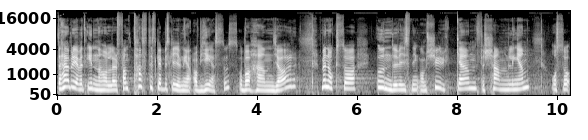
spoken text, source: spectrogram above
Det här brevet innehåller fantastiska beskrivningar av Jesus och vad han gör, men också undervisning om kyrkan, församlingen och så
